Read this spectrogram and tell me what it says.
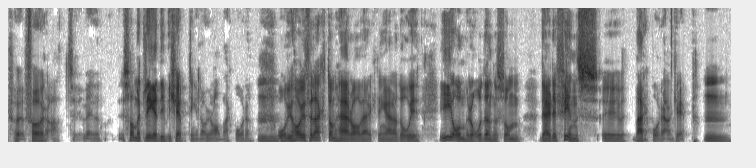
för, för att som ett led i bekämpningen av granbarkborren. Och vi har ju förlagt de här avverkningarna då i, i områden som, där det finns eh, barkborreangrepp. Mm.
